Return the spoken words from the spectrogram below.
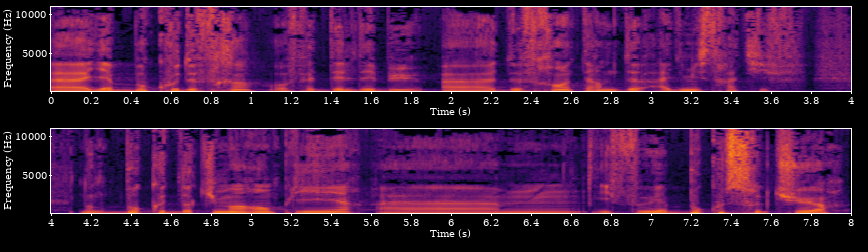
euh, il y a beaucoup de freins au fait dès le début, euh, de freins en termes de administratif. Donc beaucoup de documents à remplir, il y a beaucoup de structures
